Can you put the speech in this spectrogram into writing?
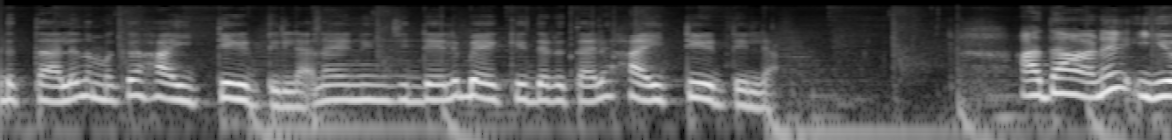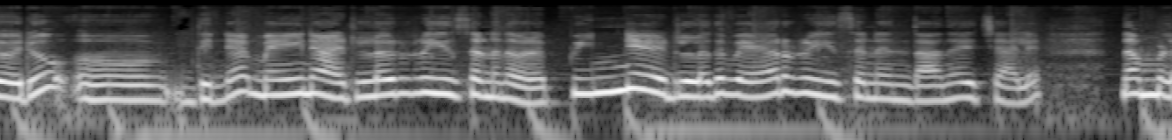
എടുത്താൽ നമുക്ക് ഹൈറ്റ് കിട്ടില്ല. നയൻ ഇഞ്ചിന്റെ ബേക്ക് ചെയ്തെടുത്താൽ ഹൈറ്റ് കിട്ടില്ല. അതാണ് ഈ ഒരു ഇതിന്റെ മെയിൻ ആയിട്ടുള്ള ഒരു റീസൺ എന്ന് പറയുന്നത്. പിന്നീടുള്ളത് വേറൊരു റീസൺ എന്താണെന്ന് വെച്ചാൽ നമ്മൾ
